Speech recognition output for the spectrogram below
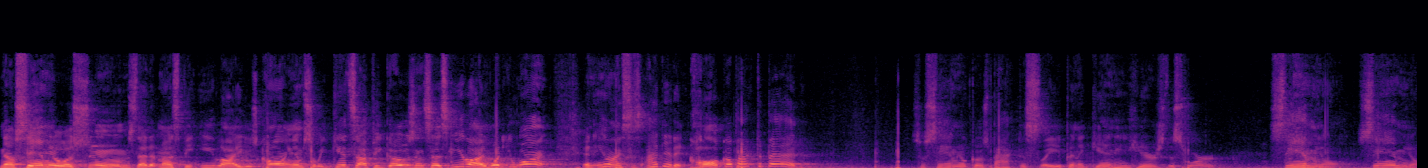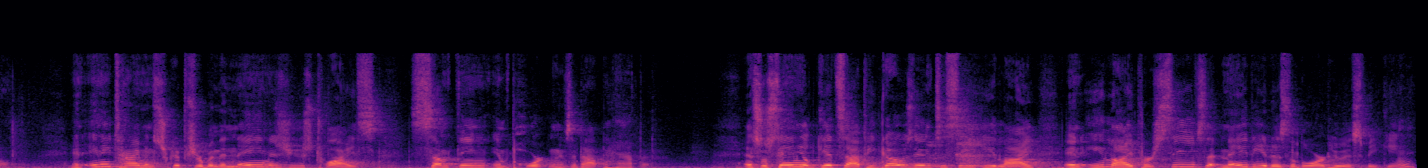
Now, Samuel assumes that it must be Eli who's calling him, so he gets up, he goes and says, Eli, what do you want? And Eli says, I didn't call, go back to bed. So Samuel goes back to sleep, and again he hears this word Samuel, Samuel. And any time in Scripture when the name is used twice, something important is about to happen. And so Samuel gets up, he goes in to see Eli, and Eli perceives that maybe it is the Lord who is speaking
